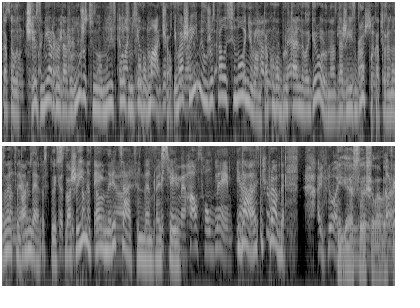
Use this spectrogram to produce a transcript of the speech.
такого чрезмерно даже мужественного, мы используем слово «мачо». И ваше имя уже стало синонимом такого брутального героя. У нас даже есть группа, которая называется «Бандерас». То есть ваше имя стало нарицательным в России. Да, это правда. Я слышал об этом.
